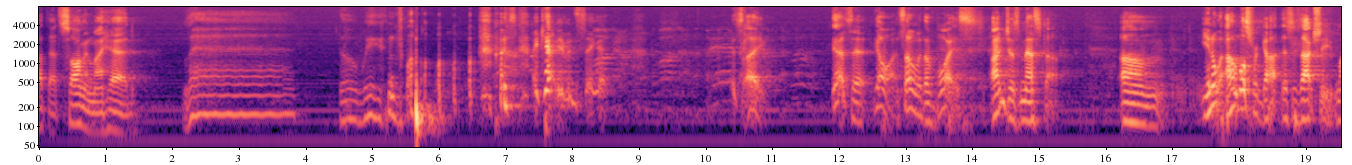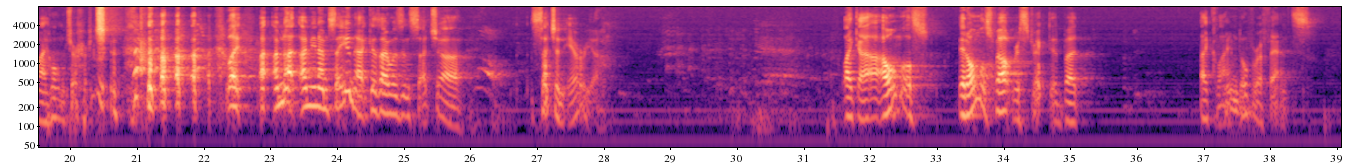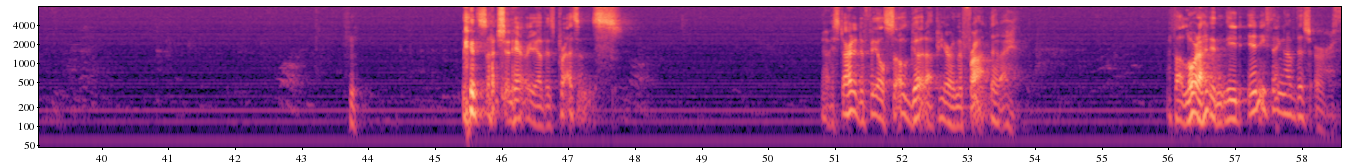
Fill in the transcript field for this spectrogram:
got that song in my head. Let the wind blow. I can't even sing it. It's like, that's it. Go on. Someone with a voice. I'm just messed up. Um, you know what? I almost forgot this is actually my home church. like, I, am not, I mean, I'm saying that because I was in such a, such an area. Like, I, almost, it almost felt restricted, but I climbed over a fence. in such an area of his presence. I started to feel so good up here in the front that I, I thought, Lord, I didn't need anything of this earth.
